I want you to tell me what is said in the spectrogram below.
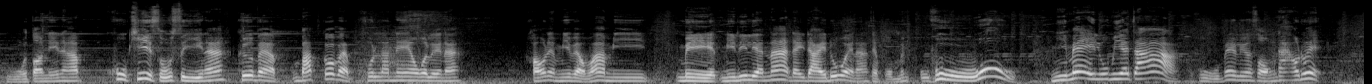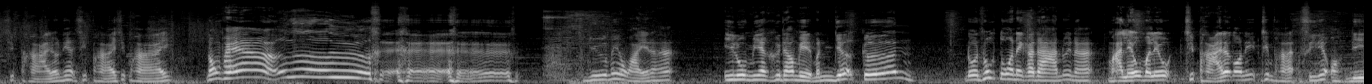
โอ้โหตอนนี้นะครับ คู่ขี้สูสีนะ คือแบบบัฟก็แบบคนละแนวกันเลยนะเขาเนี่ยมีแบบว่ามีเมดมีลิเลียนาใด ๆ ด้วยนะ แต่ผมมันโอ้โหมีแม่อิลูเมียจ้าโอ้โหแม่เมียสองดาวด้วย ชิบหายแล้วเนี่ยชิบหายชิบหาย น้องแพ้เออยื้อไม่ไหวนะฮะอิลูเมียคือดาเมจมันเยอะเกิน โดนทุกตัวในกระดานด้วยนะ มาเร็วมาเร็วชิบหายแล้วตอนนี้ชิบหายซีเนี่ยอ๋อดี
